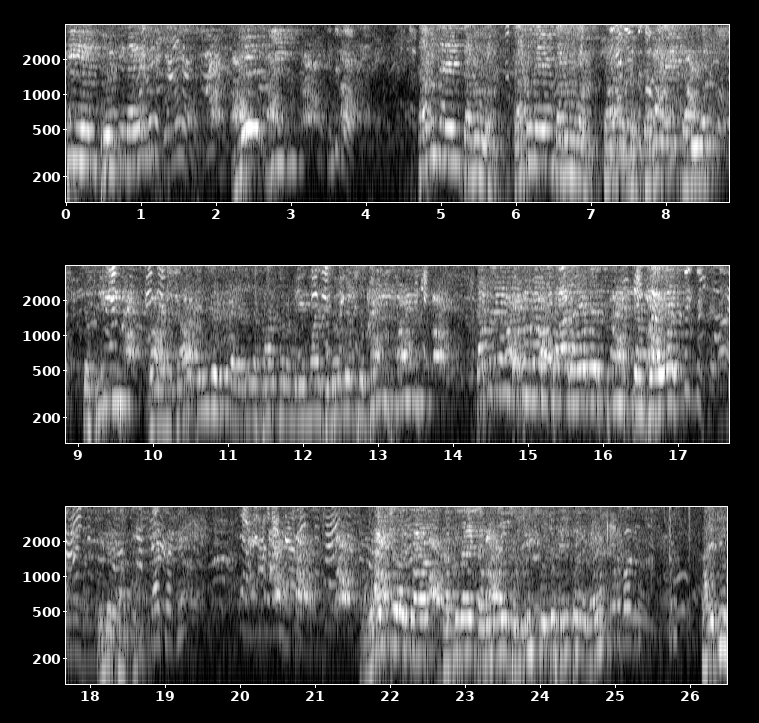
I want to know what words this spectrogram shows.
T N twenty nine A E double nine double one double nine double one car number double nine double one so please உங்களோட கார் கொஞ்சம் எடுத்து வேற இடத்துல பார்க் பண்ண முடியுமா இது ரொம்ப so please please double nine double one car owner please come forward இது பார்க்கலாம் white colour car double nine double one so please கொஞ்சம் ஹெல்ப் பண்ணுங்க thank you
